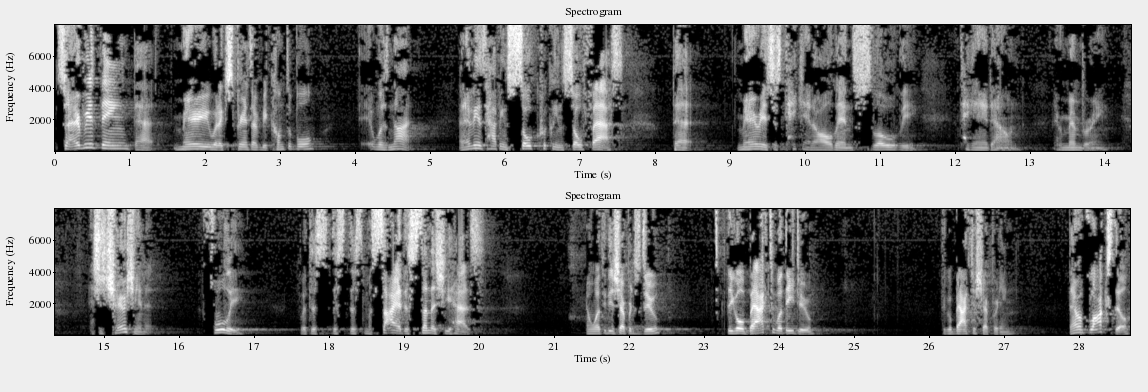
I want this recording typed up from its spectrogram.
So everything that Mary would experience that would be comfortable, it was not. And everything is happening so quickly and so fast that Mary is just taking it all in slowly, taking it down and remembering. And she's cherishing it fully with this, this, this Messiah, this son that she has. And what do these shepherds do? They go back to what they do. They go back to shepherding. They have a flock still.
